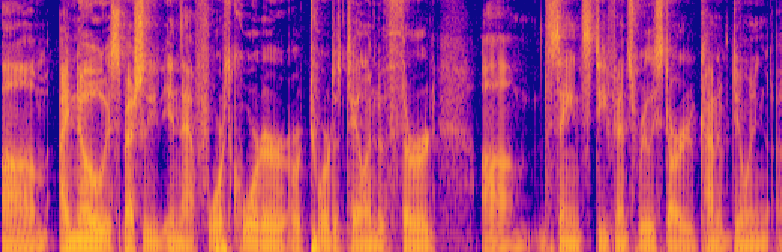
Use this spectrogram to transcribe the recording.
Um, I know, especially in that fourth quarter or toward the tail end of the third, um, the Saints defense really started kind of doing a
